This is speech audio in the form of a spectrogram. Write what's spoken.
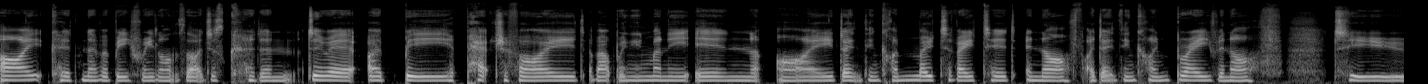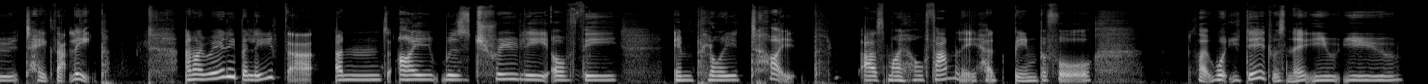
I could never be freelancer. I just couldn't do it. I'd be petrified about bringing money in. I don't think I'm motivated enough. I don't think I'm brave enough to take that leap. And I really believed that. And I was truly of the employed type as my whole family had been before. It's like what you did, wasn't it? You you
